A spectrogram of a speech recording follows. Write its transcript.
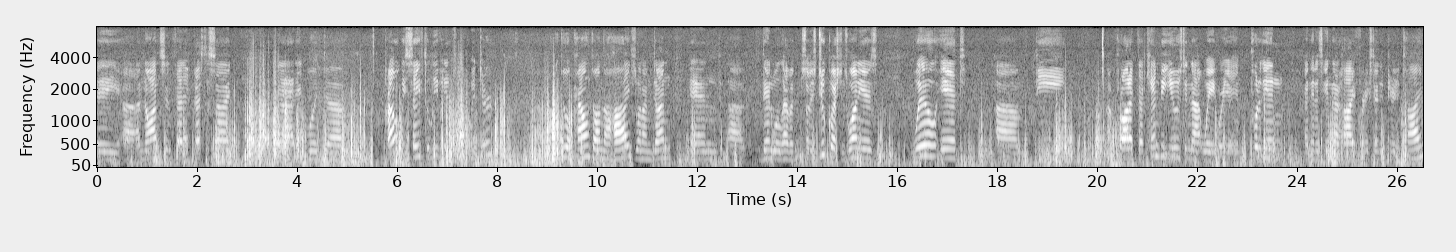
a, uh, a non-synthetic pesticide that it would uh, probably safe to leave it in for the winter. I'll do a count on the hives when I'm done and uh, then we'll have a, so there's two questions. One is, will it um, be a product that can be used in that way where you put it in and then it's in that hive for an extended period of time.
